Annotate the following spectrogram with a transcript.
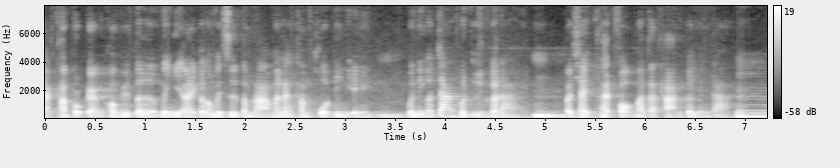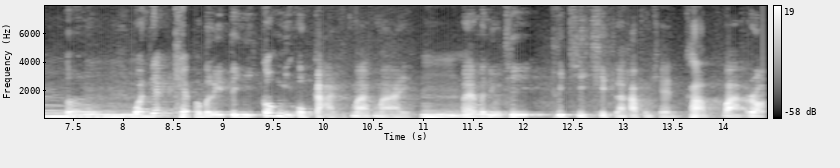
อยากทำโปรแกรมคอมพิวเตอร์ไม่มีอะไรก็ต้องไปซื้อตำรามานั่งทำ coding เอง วันนี้ก็จ้างคนอื่นก็ได้ ไปใช้แพลตฟอร์มมาตรฐานก็ยังได้เออวันนี้ capability ก็มีโอกาสอีกมากมาย เพราะฉะนั้นมันอยู่ที่วิธีคิดแล้วครับคุณเคนครับว่าเรา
